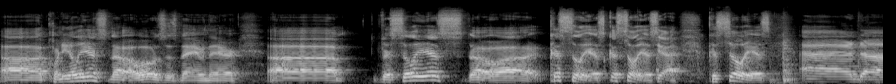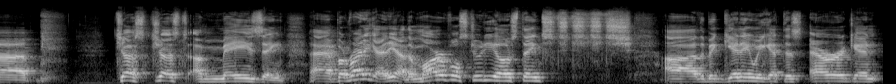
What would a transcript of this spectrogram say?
Uh, Cornelius? No, what was his name there? Vasilius, no, uh, Kaecilius, Kaecilius, yeah, Kaecilius, and uh, just, just amazing. Uh, but right again, yeah, the Marvel Studios thing. Uh, the beginning, we get this arrogant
